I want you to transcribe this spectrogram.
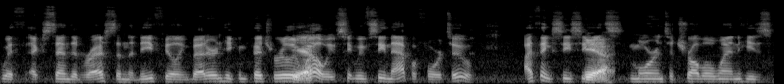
with extended rest and the knee feeling better, and he can pitch really yeah. well. We've seen we've seen that before too. I think CC yeah. gets more into trouble when he's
